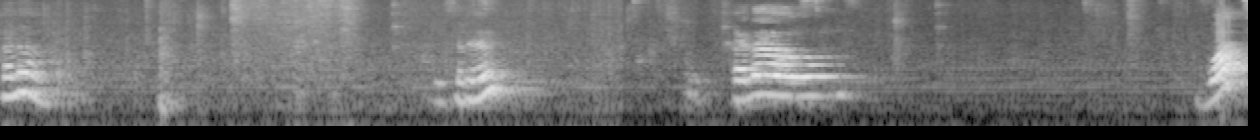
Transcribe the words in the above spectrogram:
Hello. Hello? Hello? What?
